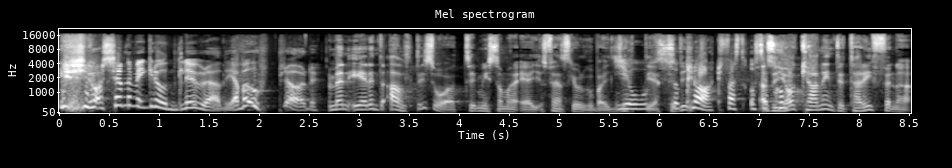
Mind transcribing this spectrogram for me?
Jag kände mig grundlurad. Jag var upprörd. Men är det inte alltid så att till midsommar är svenska jordgubbar jätte, Jo, jättedyrt? såklart. Fast, och så Alltså kom- jag kan inte tarifferna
